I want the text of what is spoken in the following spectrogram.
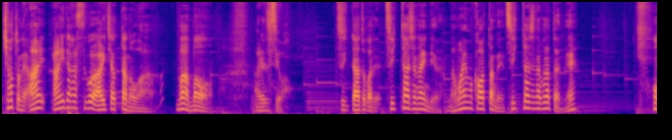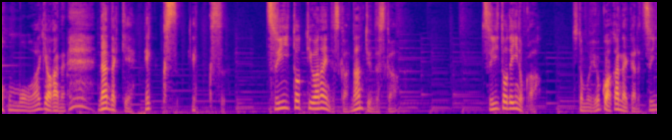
ちょっとね、間がすごい空いちゃったのは、まあまあ、あれですよ。ツイッターとかで、ツイッターじゃないんだよ。名前も変わったんだよね。ツイッターじゃなくなったんだよね。もう、もうわけわかんない。なんだっけ ?X、X。ツイートって言わないんですか？なんて言うんですか？ツイートでいいのか？ちょっともうよくわかんないからツイッ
